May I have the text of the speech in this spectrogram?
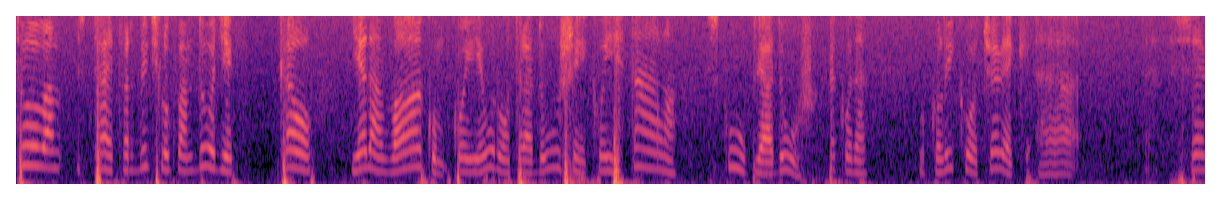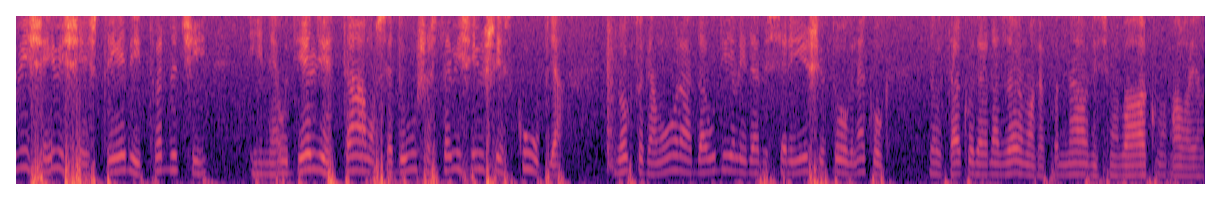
To vam, taj tvrdičluk vam dođe kao jedan vakum koji je unutra duše i koji stalno skuplja dušu. Tako da ukoliko čovjek a, sve više i više štedi tvrdeći i ne udjeljuje tamo se duša sve više i više skuplja doktor ga mora da udjeli da bi se riješio tog nekog jel, tako da nazovemo ga pod navodnicima vakuma malo jel,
